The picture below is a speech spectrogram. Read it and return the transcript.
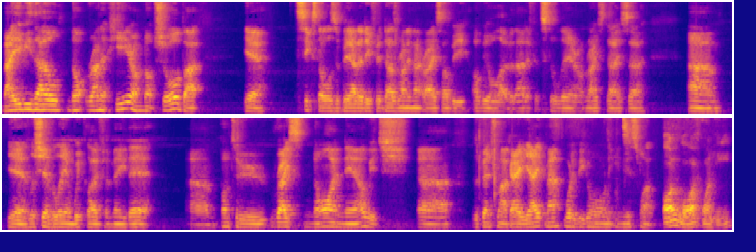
Maybe they'll not run it here. I'm not sure, but yeah, six dollars about it. If it does run in that race, I'll be I'll be all over that if it's still there on race day. So, um, yeah, Le Chevalier and Wicklow for me there. Um, on to race nine now, which uh, is a benchmark 88. Matt, what have you gone in this one? I like one here.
